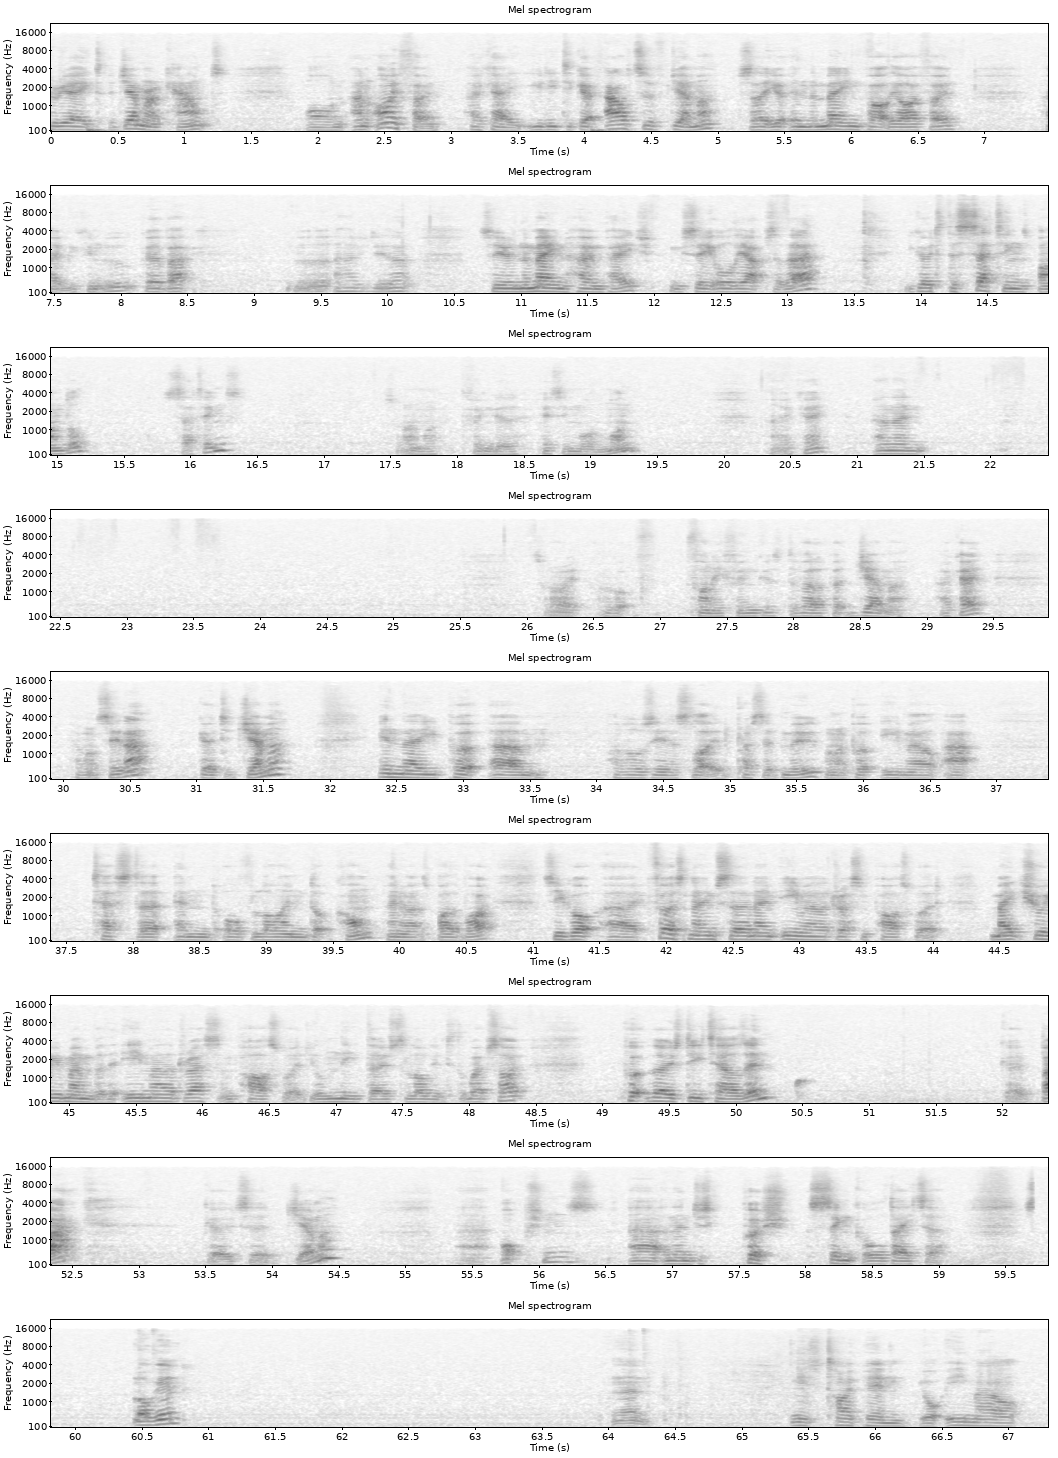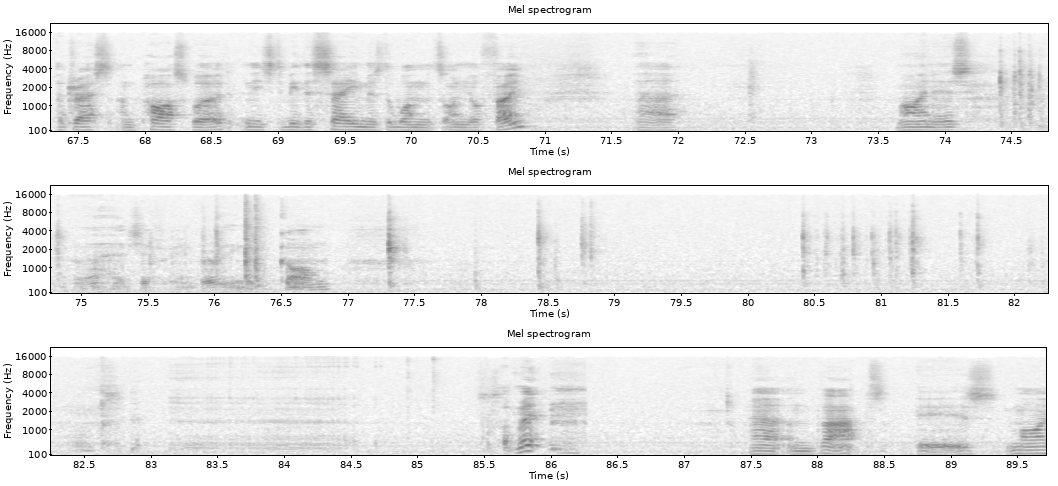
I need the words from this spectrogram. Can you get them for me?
create a Gemma account on an iPhone. Okay, you need to go out of Gemma so that you're in the main part of the iPhone. Hope you can ooh, go back. Uh, how do you do that? So you're in the main home page. You see all the apps are there. You go to the settings bundle. Settings. Sorry, my finger hitting more than one. Okay, and then sorry, I've got funny fingers. Developer Gemma. Okay, everyone see that? Go to Gemma. In there you put. Um, I've also seen a slightly depressive move when I put email at testerendofline.com. Anyway, that's by the by. So you've got uh, first name, surname, email address, and password. Make sure you remember the email address and password. You'll need those to log into the website. Put those details in. Go back. Go to Gemma. Uh, options. Uh, and then just push sync all data. Log in. And then you need to type in your email address and password. It needs to be the same as the one that's on your phone. Uh, mine is uh. Submit. Uh, and that is my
